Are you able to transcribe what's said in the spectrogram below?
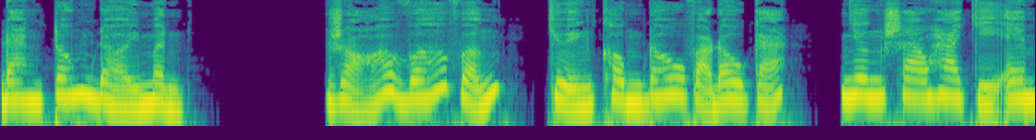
đang trông đợi mình. Rõ vớ vẩn, chuyện không đâu vào đâu cả, nhưng sao hai chị em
